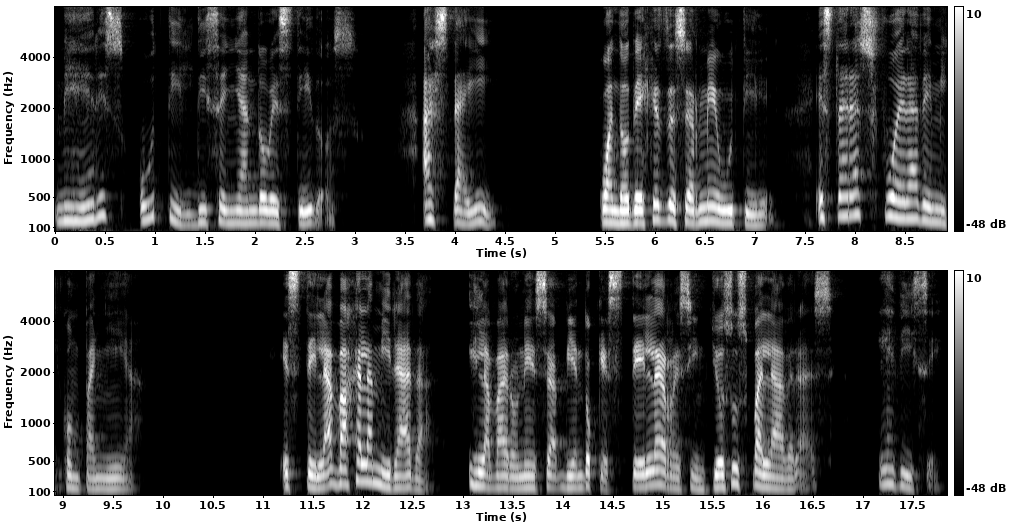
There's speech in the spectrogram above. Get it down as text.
me eres útil diseñando vestidos. Hasta ahí. Cuando dejes de serme útil, estarás fuera de mi compañía. Estela baja la mirada y la baronesa, viendo que Estela resintió sus palabras, le dice,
